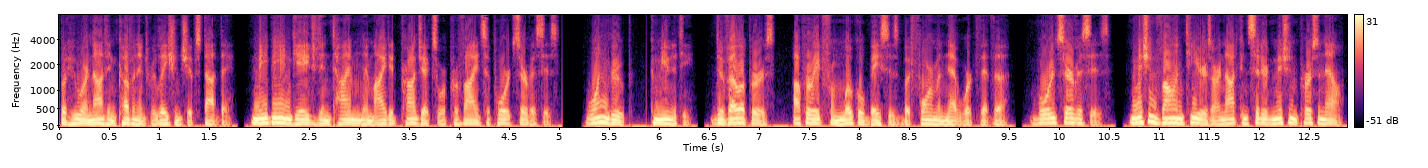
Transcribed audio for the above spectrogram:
but who are not in covenant relationships. They may be engaged in time-limited projects or provide support services. One group, community, developers, operate from local bases but form a network that the board services. Mission volunteers are not considered mission personnel,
